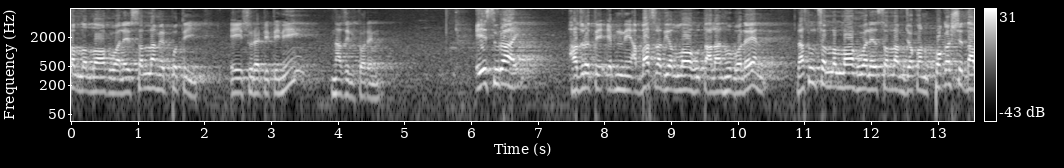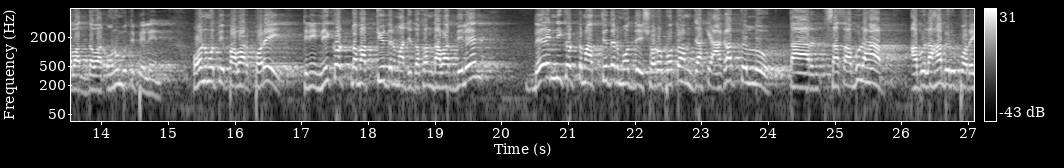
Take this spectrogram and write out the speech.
সাল্লাহ আলাই সাল্লামের প্রতি এই সুরাটি তিনি নাজিল করেন। এই সুরায় হজরতে এমনি আব্বাস রাদি আল্লাহ তালানহু বলেন, রাসুল সাল্লাহ সাল্লাম যখন প্রকাশ্যে দাওয়াত দেওয়ার অনুমতি পেলেন, অনুমতি পাওয়ার পরে তিনি নিকটতম আত্মীয়দের মাঝে তখন দাওয়াত দিলেন। এই নিকটতম আত্মীয়দের মধ্যে সর্বপ্রথম যাকে আঘাত করল তার সাসা আবুল আহাব, আবুল আহাবের উপরে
